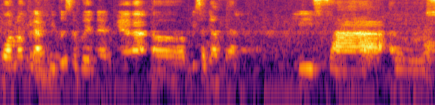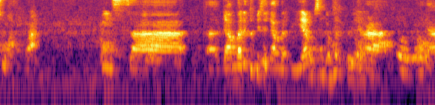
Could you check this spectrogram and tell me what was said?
Pornografi itu sebenarnya eh, bisa gambar, bisa eh, suara, bisa gambar itu bisa gambar diam, bisa gambar bergerak. Ya,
